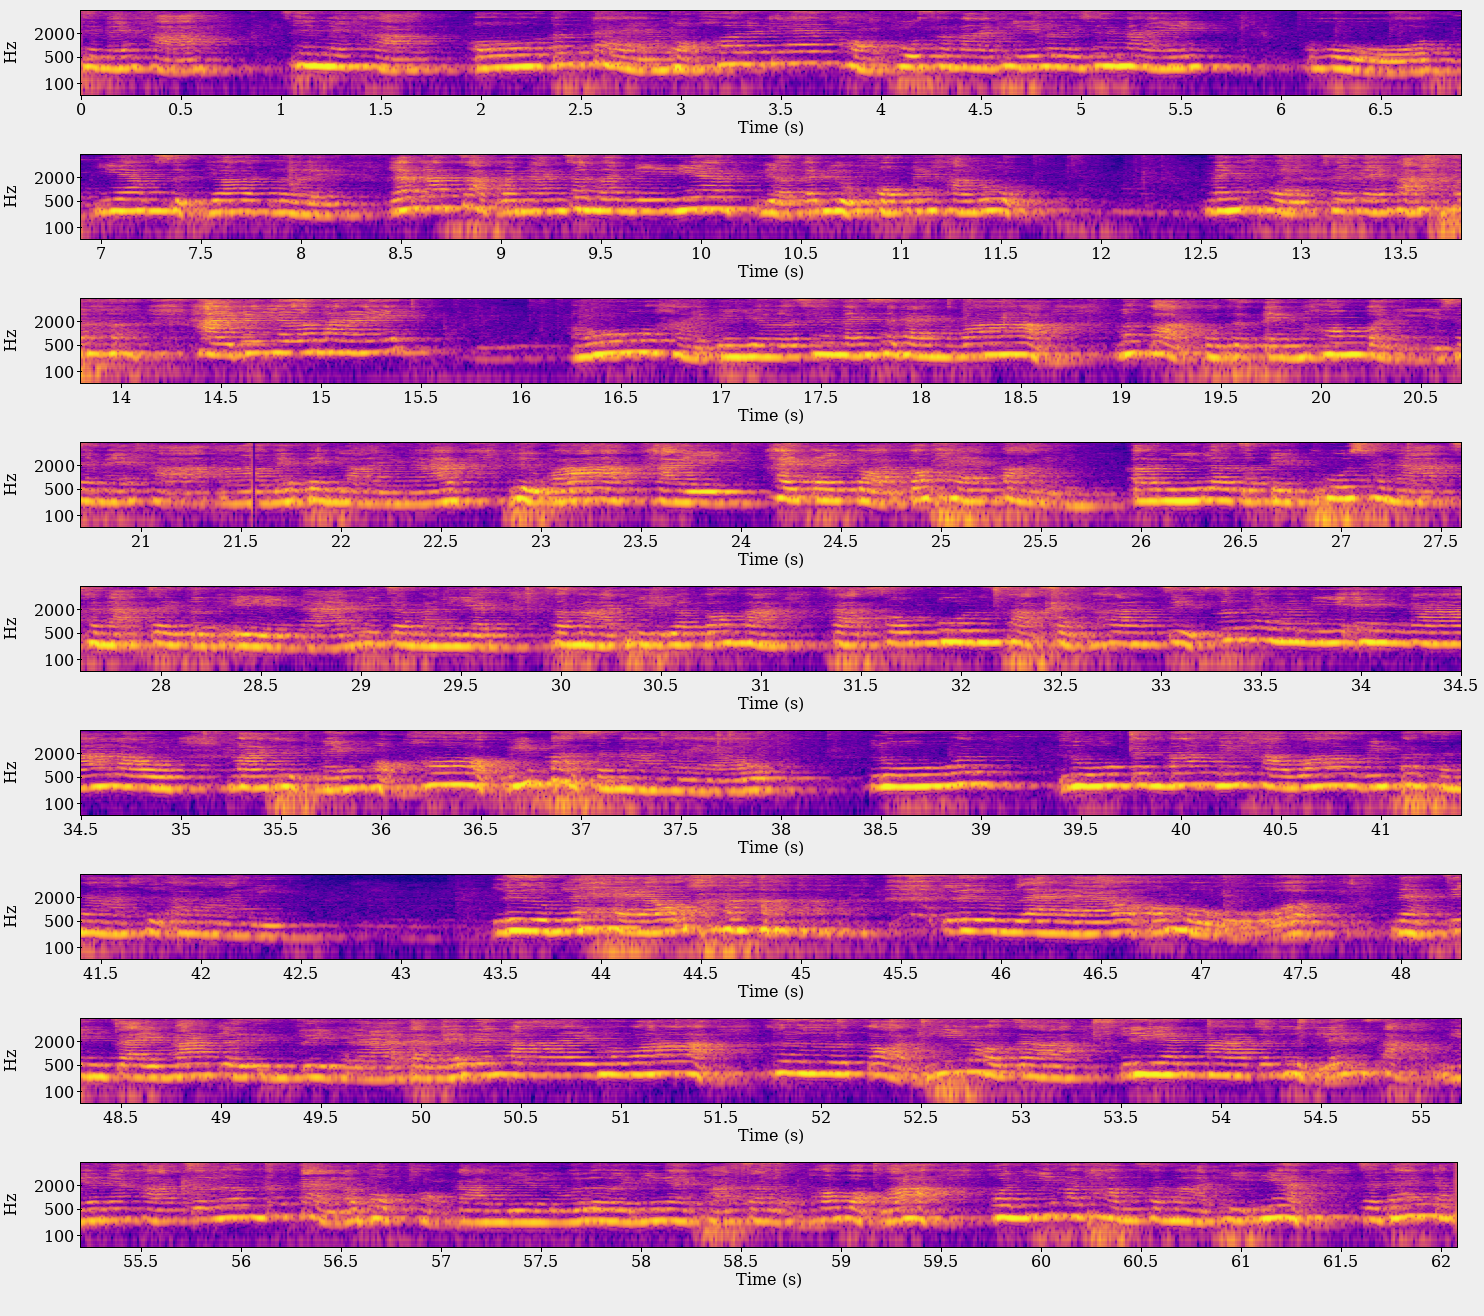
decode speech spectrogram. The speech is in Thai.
ใช่ไหมคะ ใช่ไหมคะโอ้ตั้งแต่หัวข้อแรกๆของครูสมาธิเลยใช่ไหมโอ้โห เยี่ยมสุดยอดเลย แล้วนับจากวันนั้นจนวันนี้เนี่ยเหลือกันอยู่ครบไหมคะลูก ไม่ครบใช่ไหมคะ หายไปเยอะไหมโอ้หายไปเยอะใช่ไหมแสดงว่าเมื่อก่อนคงจะเต็มห้องกว่านี้ใช่ไหมคะอ่าไม่เป็นไรนะ ถือว่าใครใครไปก่อนก็แพ้ไป ตอนนี้เราจะเป็นผู้ชนะชนะใจตนเองนะที่จะ ถึงในหัวข้อวิปัสสนาแล้ว รู้รู้กันบ้างไหมคะว่าวิปัสสนาคืออะไร ลืมแล้ว ลืมแล้วโอ้โหเนี่ยจริงใจมากเลยจริงๆนะ แต่ไม่เป็นไรเพราะว่าคือก่อนที่เราจะเรียนมาจนถึงเล่มสามเนี่ยนะคะ จะเริ่มตั้งแต่ระบบของการเรียนรู้เลยนี่ไงพระอาจารย์หลวงพ่อบอกว่า คนที่มาทำสมาธิเนี่ย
